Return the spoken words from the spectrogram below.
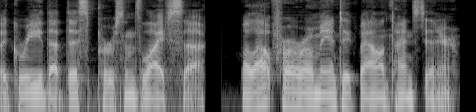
agree that this person's life sucked. While out for a romantic Valentine's dinner,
